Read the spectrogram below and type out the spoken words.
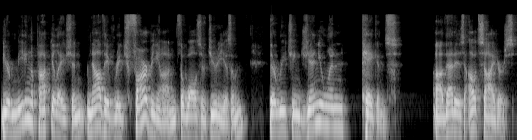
you're meeting a population. Now they've reached far beyond the walls of Judaism. They're reaching genuine pagans, uh, that is, outsiders.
